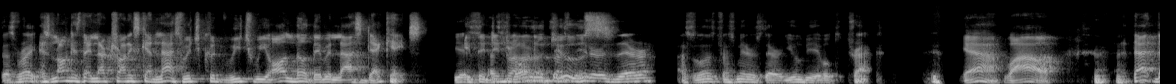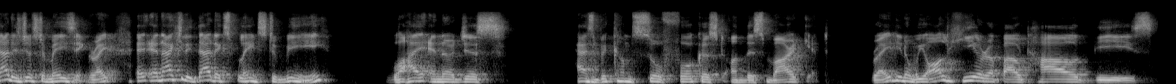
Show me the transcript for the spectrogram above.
That's right. As long as the electronics can last, which could, which we all know, they will last decades. Yes, if they didn't run out of juice, there, as long as transmitter is there, you'll be able to track. Yeah. Wow. that that is just amazing, right? And, and, actually, that explains to me why Energous has become so focused on this market, right? You know, we all hear about how these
